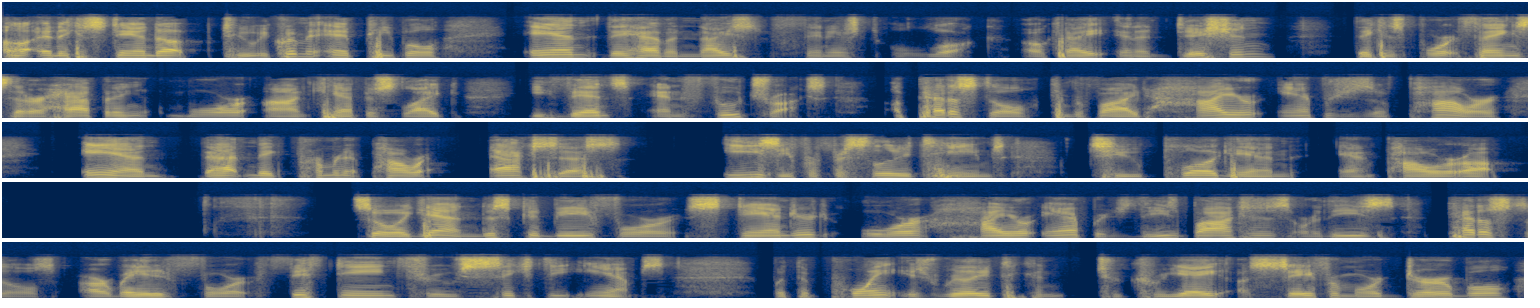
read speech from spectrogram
uh, and it can stand up to equipment and people, and they have a nice finished look. Okay. In addition, they can support things that are happening more on campus, like events and food trucks. A pedestal can provide higher amperages of power, and that make permanent power access easy for facility teams to plug in and power up. So again, this could be for standard or higher amperage. These boxes or these pedestals are rated for 15 through 60 amps. But the point is really to, to create a safer, more durable,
